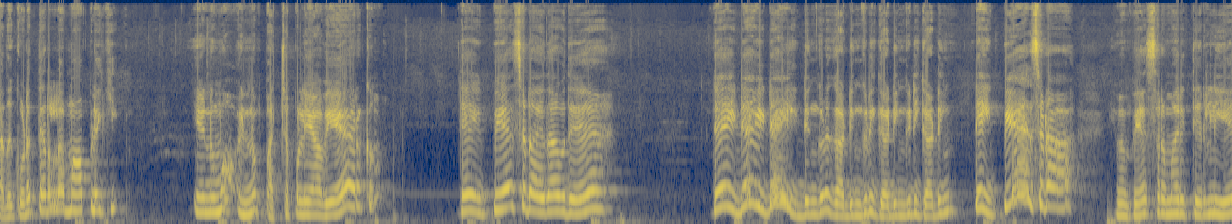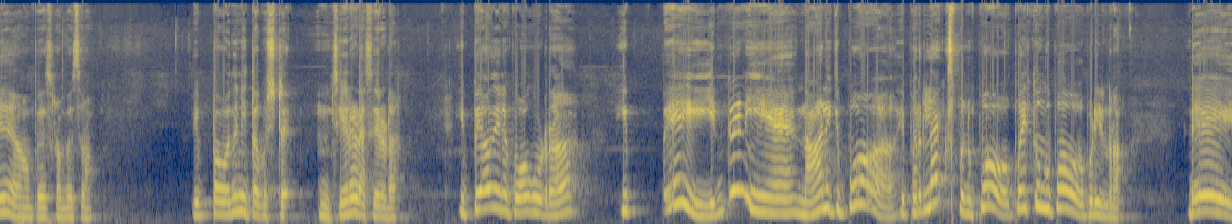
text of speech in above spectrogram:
அது கூட தெரில மாப்பிள்ளைக்கு என்னமோ இன்னும் பச்சை பிள்ளையாகவே இருக்கும். டேய் பேசுடா ஏதாவது. டேய் டேய் டேய் டிங்குடு கடிங்குடி கடிங்குடி கடிங் டேய் பேசுடா. இவன் பேசுகிற மாதிரி தெரியலையே. அவன் பேசுகிறான் பேசுகிறான் இப்போ வந்து நீ தப்பிச்சிட்ட. ம் சரிடா சரிடா. இப்போயாவது என்னை போக விட்றா? இப் ஏய் என்ன நீ? நாளைக்கு போ. இப்போ ரிலாக்ஸ் பண்ணு. போ போய் தூங்கு போ அப்படின்றான். டேய்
